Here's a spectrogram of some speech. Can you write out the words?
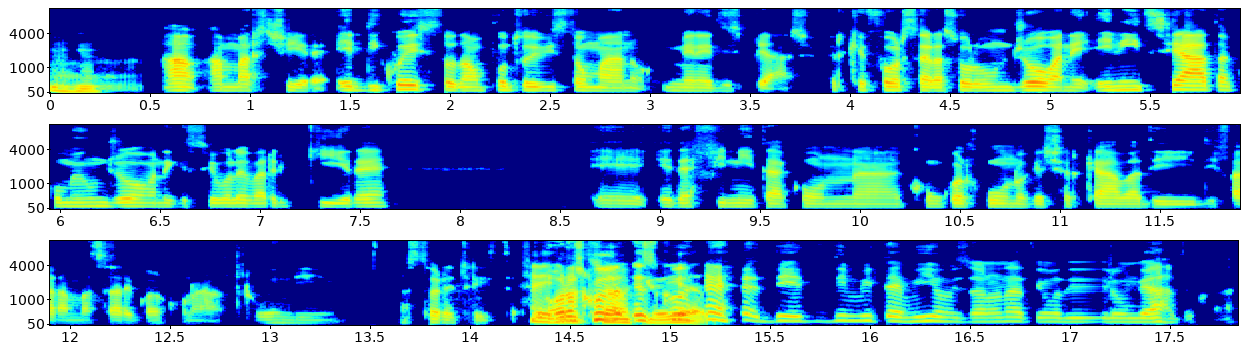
Mh-mh. uhm, a a marcire. E di questo da un punto di vista umano me ne dispiace, perché forse era solo un giovane iniziata come un giovane che si voleva arricchire, e ed è finita con con qualcuno che cercava di di far ammazzare qualcun altro, quindi storia triste. Sì, Ora scusa diciamo che scu io di dimmi te, io mi sono un attimo dilungato qua.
